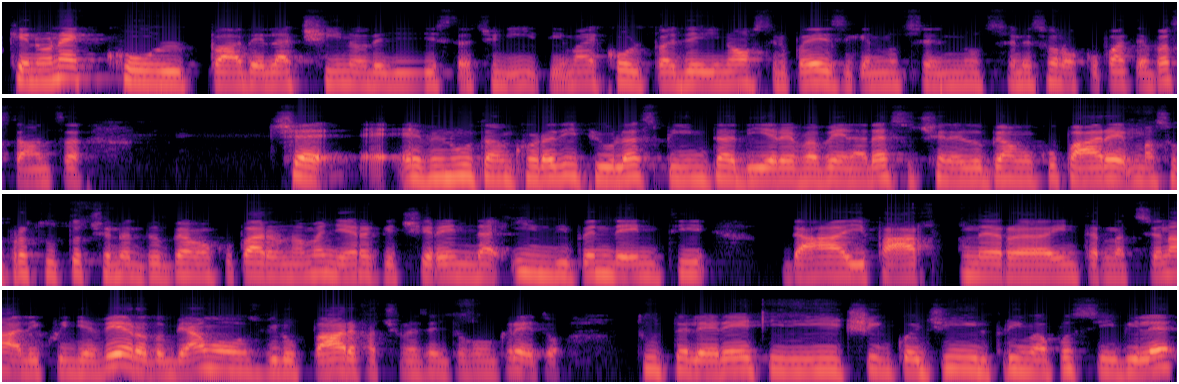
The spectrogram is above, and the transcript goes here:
che non è colpa della Cina o degli Stati Uniti, ma è colpa dei nostri paesi che non se, non se ne sono occupati abbastanza, c'è, è venuta ancora di più la spinta a dire va bene, adesso ce ne dobbiamo occupare, ma soprattutto ce ne dobbiamo occupare in una maniera che ci renda indipendenti dai partner internazionali. Quindi è vero, dobbiamo sviluppare, faccio un esempio concreto, tutte le reti di 5G il prima possibile,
